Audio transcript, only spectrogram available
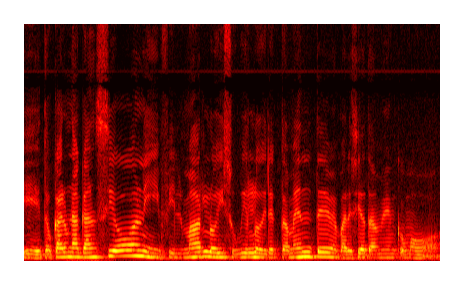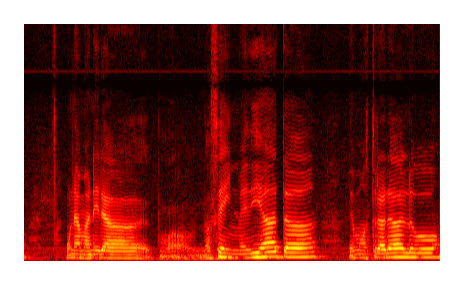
y tocar una canción y filmarlo y subirlo directamente, me parecía también como una manera, no sé, inmediata de mostrar algo,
